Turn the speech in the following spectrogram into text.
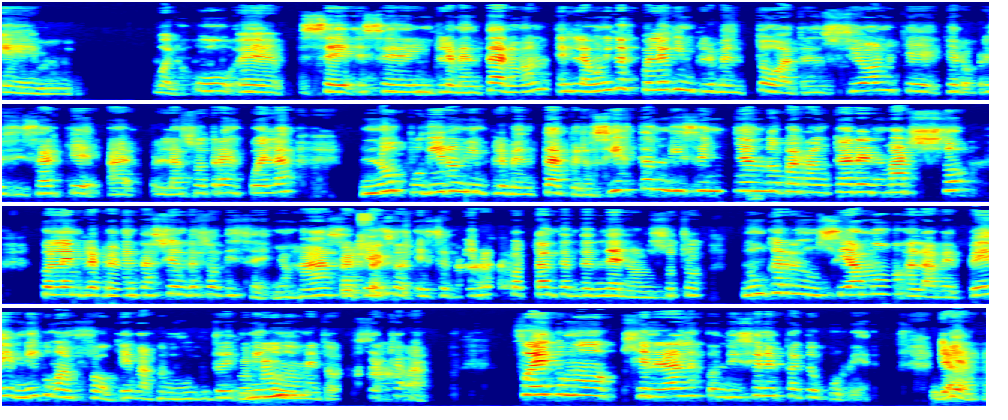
Em, bueno, eh, se, se, implementaron, es la única escuela que implementó, atención, que quiero precisar que las otras escuelas no pudieron implementar, pero sí están diseñando para arrancar en marzo con la implementación de esos diseños. ¿ah? Así que eso es bien importante entenderlo. Nosotros nunca renunciamos a la BP ni como enfoque, bajo ningún punto ni como metodología de trabajo. Fue como generar las condiciones para que ocurriera. Bien,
